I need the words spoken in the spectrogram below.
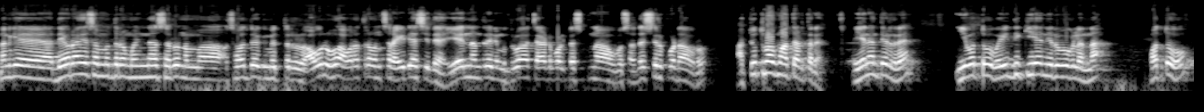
ನನಗೆ ದೇವರಾಯ ಸಮುದ್ರ ಮಂಜುನಾಥ್ ನಮ್ಮ ಸಹೋದ್ಯೋಗಿ ಮಿತ್ರರು, ಅವರು ಅವ್ರ ಹತ್ರ ಒಂದ್ಸಲ ಐಡಿಯಾಸ್ ಇದೆ. ಏನಂದ್ರೆ, ನಿಮ್ಮ ಧ್ರುವ ಚಾರಿಟಬಲ್ನ ಒಬ್ಬ ಸದಸ್ಯರು ಕೂಡ ಅವರು ಅತ್ಯುತ್ತಮವಾಗಿ ಮಾತಾಡ್ತಾರೆ. ಏನಂತ ಹೇಳಿದ್ರೆ, ಇವತ್ತು ವೈದ್ಯಕೀಯ ನಿಲುವುಗಳನ್ನ ಮತ್ತು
